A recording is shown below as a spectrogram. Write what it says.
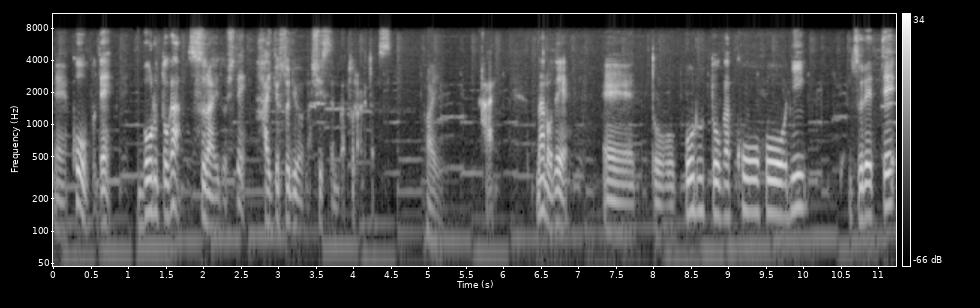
えー後部でボルトがスライドして排莢するようなシステムが取られてます。はい。はい。なので、えーっと、ボルトが後方にずれて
